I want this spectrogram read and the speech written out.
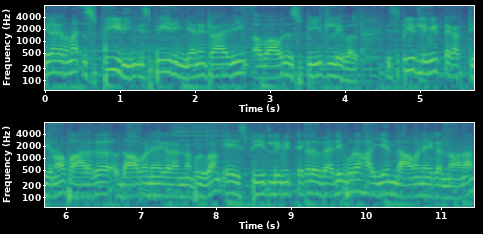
ඊළඟ තම ස්පීඩිං ස්පීඩිං ගැන driving above the speed level speed limit එකක් තියෙනවා පාරක ධාවනය කරන්න පුළුවන්. ඒ ස්පීඩ් ලිමිට් එකට වැඩිපුර හයියෙන් ධාවනය කරනවා නම්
